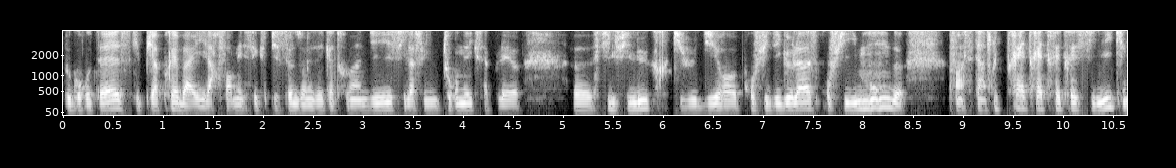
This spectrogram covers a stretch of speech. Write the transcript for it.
peu grotesque. Et puis après, bah, il a reformé les Sex Pistols dans les années 90. Il a fait une tournée qui s'appelait euh, euh, Filthy Lucre, qui veut dire euh, profit dégueulasse, profit immonde. Enfin, c'était un truc très, très, très, très cynique.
